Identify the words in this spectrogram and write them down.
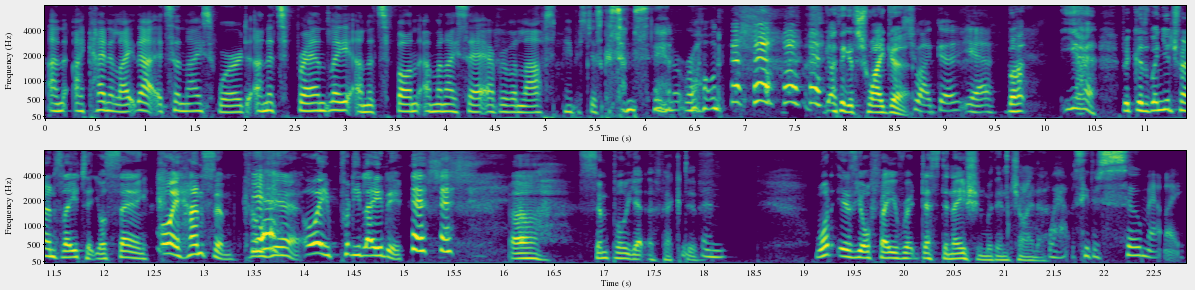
And I kind of like that. It's a nice word and it's friendly and it's fun. And when I say it, everyone laughs. Maybe it's just because I'm saying it wrong. I think it's Schweiger. Schwager, yeah. But yeah, because when you translate it, you're saying, Oi, handsome, come Yeah. here. Oi, pretty lady. uh, simple yet effective. And What is your favorite destination within China? Well, see, there's so many.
